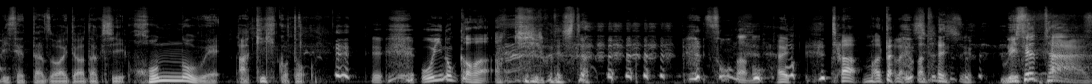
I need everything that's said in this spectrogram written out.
リセッターズお相手は私本上明彦と。老いの川黄色でしたそうなの？はい。じゃあまた来週。リセッターズ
